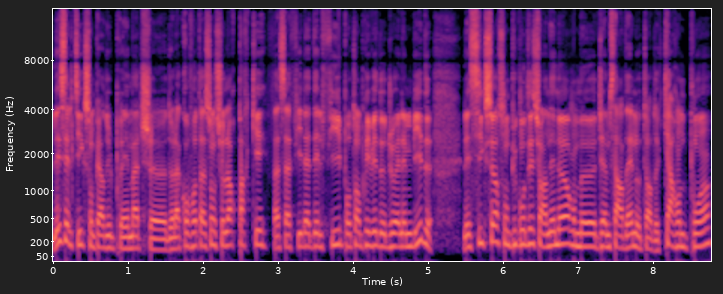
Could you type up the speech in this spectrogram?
Les Celtics ont perdu le premier match euh, de la confrontation sur leur parquet face à Philadelphie, pourtant privé de Joel Embiid. Les Sixers ont pu compter sur un énorme James Harden, auteur de 40 points.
